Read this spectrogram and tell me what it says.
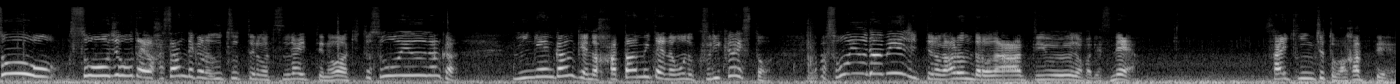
そう、そう状態を挟んでから鬱っていうのが辛いっていうのは、きっとそういうなんか、人間関係の破綻みたいなものを繰り返すと、やっぱそういうダメージっていうのがあるんだろうなっていうのがですね、最近ちょっと分かって、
